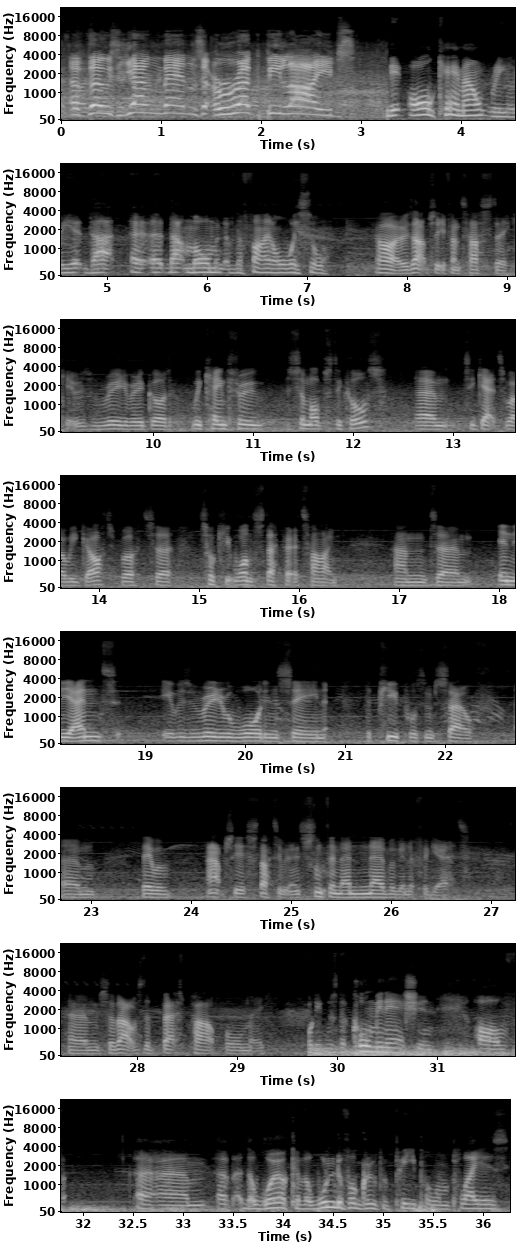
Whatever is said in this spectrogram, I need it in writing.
of those young men's rugby lives. It all came out really at that at that moment of the final whistle. Oh, it was absolutely fantastic. It was really, really good. We came through some obstacles um, to get to where we got, but uh, took it one step at a time. And um, in the end, it was really rewarding seeing the pupils themselves. Um, they were absolutely ecstatic, and it's something they're never going to forget. Um, so that was the best part for me. But it was the culmination of uh, um, uh, the work of a wonderful group of people and players,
